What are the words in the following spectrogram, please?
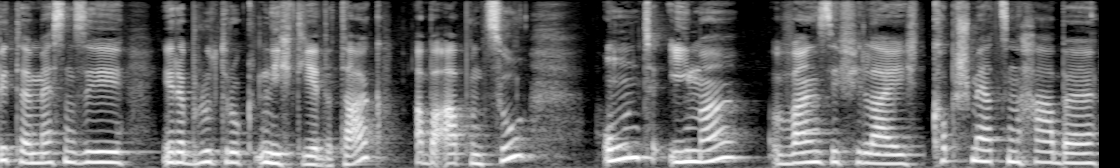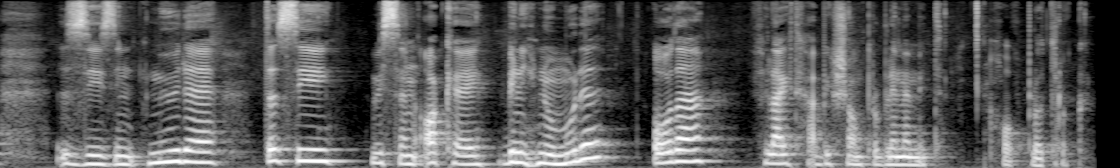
bitte messen Sie Ihren Blutdruck nicht jeden Tag, aber ab und zu und immer wann sie vielleicht Kopfschmerzen haben, sie sind müde, dass sie wissen, okay, bin ich nur müde oder vielleicht habe ich schon Probleme mit Hochblutdruck.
